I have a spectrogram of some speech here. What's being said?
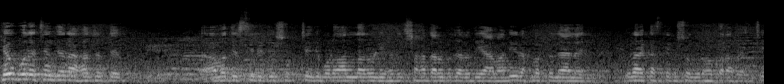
কেউ বলেছেন যে না হজরতের আমাদের সিলেটের সবচেয়ে বড় আল্লাহর অলি হজরত শাহাদ মুজারদি আমানি রহমতুল্লাহ আলাই ওনার কাছ থেকে সংগ্রহ করা হয়েছে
